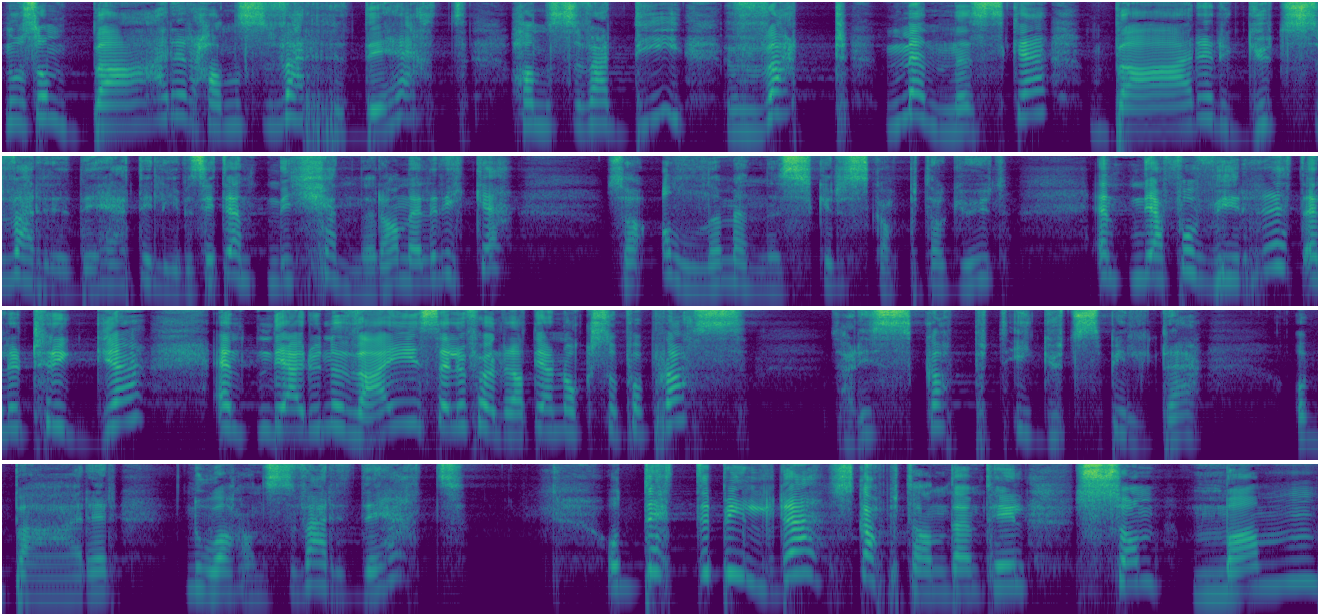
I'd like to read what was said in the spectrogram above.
noe som bærer hans verdighet, hans verdi. Hvert menneske bærer Guds verdighet i livet sitt, enten de kjenner han eller ikke. Så er alle mennesker skapt av Gud. Enten de er forvirret eller trygge, enten de er underveis eller føler at de er nokså på plass, så er de skapt i Guds bilde og bærer noe av hans verdighet. Og dette bildet skapte han dem til. Som mann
